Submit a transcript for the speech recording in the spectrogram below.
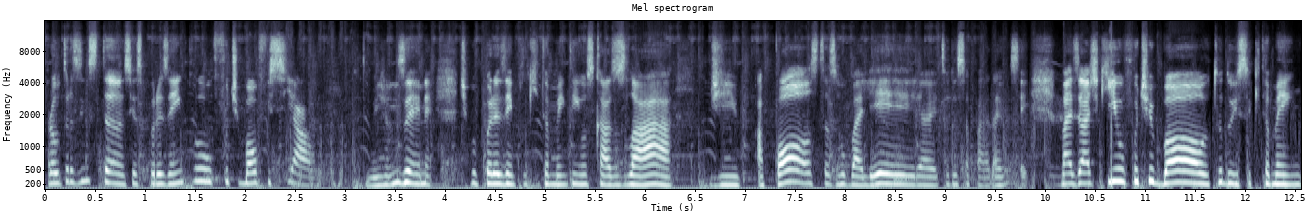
para outras instâncias, por exemplo, o futebol oficial. Já não sei, né? Tipo, por exemplo, que também tem os casos lá de apostas, roubalheira e toda essa parada, eu não sei. Mas eu acho que o futebol, tudo isso que também.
